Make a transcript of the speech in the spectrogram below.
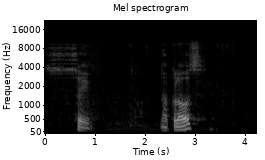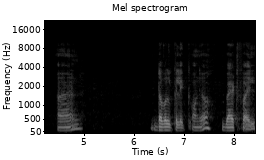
save now close and double click on your bat file.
